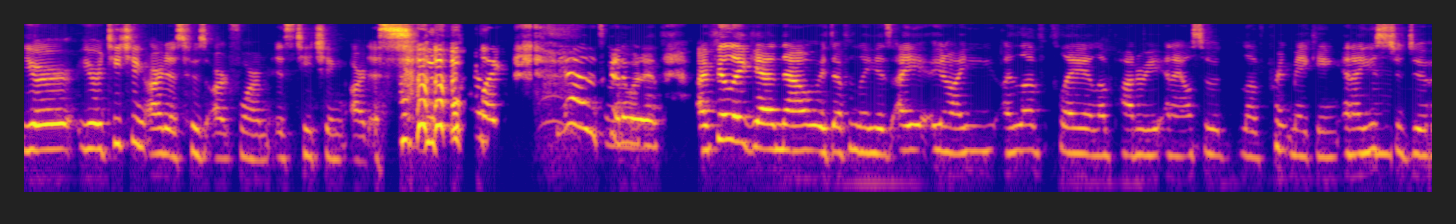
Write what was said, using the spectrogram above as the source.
you're you're a teaching artist whose art form is teaching artists like yeah that's kind of what it is i feel like yeah now it definitely is i you know i i love clay i love pottery and i also love printmaking and i used mm-hmm. to do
